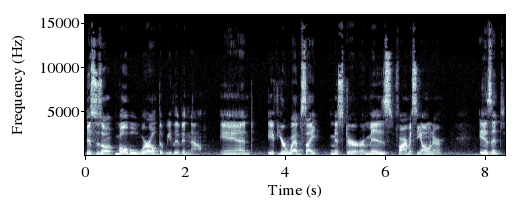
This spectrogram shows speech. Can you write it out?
This is a mobile world that we live in now. And if your website Mr. or Ms. pharmacy owner isn't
